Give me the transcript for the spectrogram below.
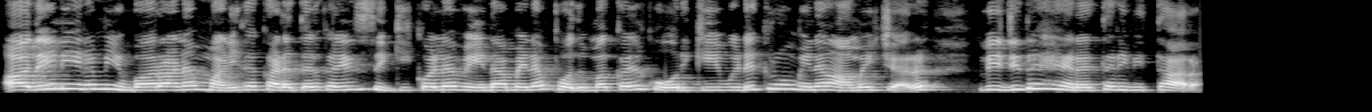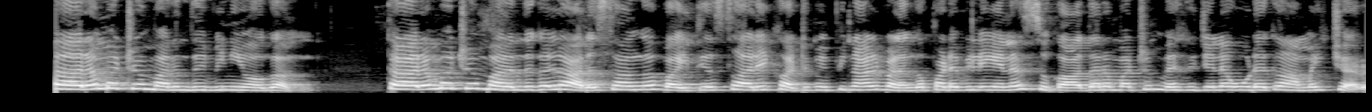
அதே நேரம் இவ்வாறான மனித கடத்தல்களில் சிக்கிக்கொள்ள வேண்டாம் என பொதுமக்கள் கோரிக்கை விடுக்கிறோம் என அமைச்சர் விஜித ஹெர தெரிவித்தார். தரமற்ற மருந்து விநியோகம். தரமற்ற மருந்துகள் அரசாங்க வைத்தியசாலை கட்டமைப்பினால் வழங்கப்படவில்லை என சுகாதார மற்றும் வெகுஜன ஊடக அமைச்சர்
